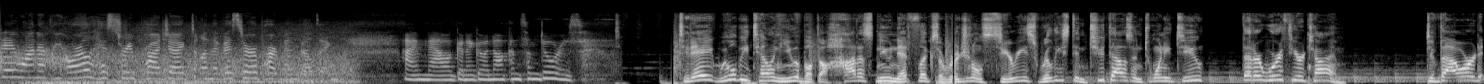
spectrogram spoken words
day one of the oral history project on the Vista apartment building. I'm now gonna go knock on some doors. Today, we will be telling you about the hottest new Netflix original series released in 2022 that are worth your time. Devoured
